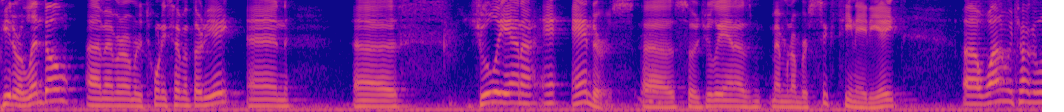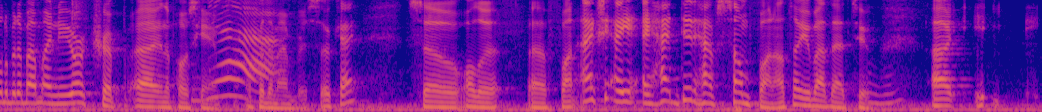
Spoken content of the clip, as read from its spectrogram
Peter Lindell, uh, member number 2738, and uh, Juliana A- Anders. Uh, so Juliana is member number 1688. Uh, why don't we talk a little bit about my New York trip uh, in the post game for the members? Okay. So all the uh, fun. Actually, I, I had, did have some fun. I'll tell you about that too. Uh, he- he-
